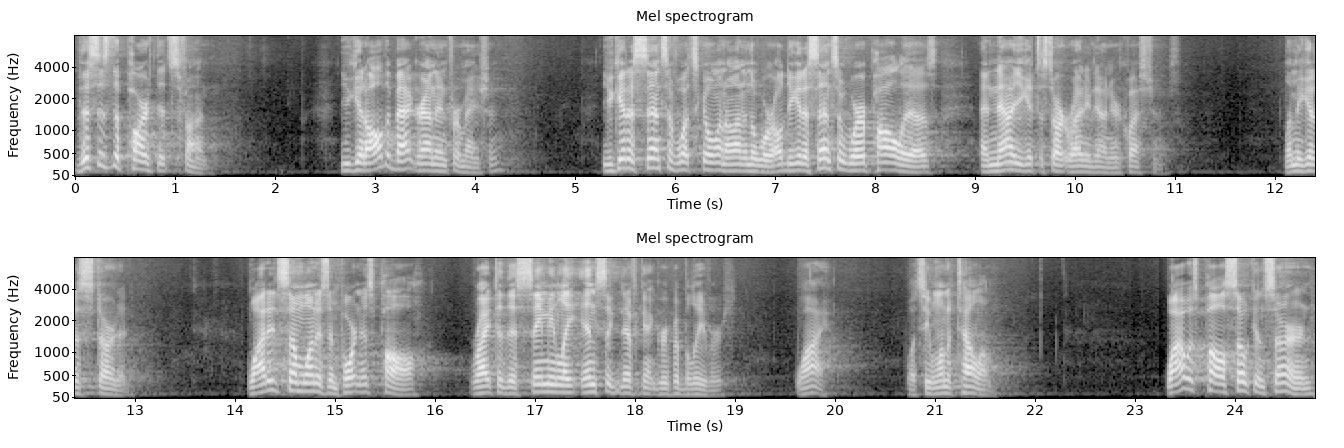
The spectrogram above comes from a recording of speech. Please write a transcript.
This is the part that's fun. You get all the background information. You get a sense of what's going on in the world, you get a sense of where Paul is, and now you get to start writing down your questions. Let me get us started. Why did someone as important as Paul write to this seemingly insignificant group of believers? Why? What's he want to tell them? Why was Paul so concerned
